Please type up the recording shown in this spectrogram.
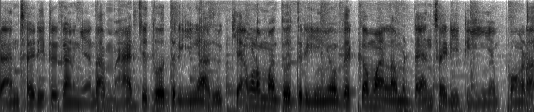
டான்ஸ் ஆடிட்டு இருக்கானுங்க. ஏன்டா மேட்ச் தோற்றுருக்கீங்க அதுவும் கேவலமாக தோற்றுருக்கீங்க வெக்கமாக இல்லாமல் டான்ஸ் ஆடிட்டு இருக்கீங்க. போங்கடா.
